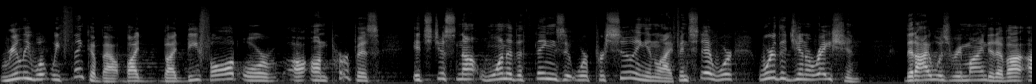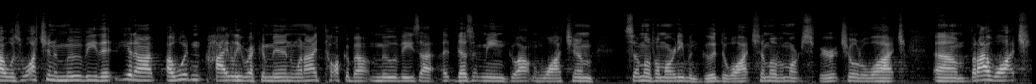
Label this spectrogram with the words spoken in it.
really what we think about by, by default or uh, on purpose. It's just not one of the things that we're pursuing in life. Instead, we're, we're the generation that I was reminded of. I, I was watching a movie that, you know, I, I, wouldn't highly recommend. When I talk about movies, I, it doesn't mean go out and watch them some of them aren't even good to watch, some of them aren't spiritual to watch. Um, but I watch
